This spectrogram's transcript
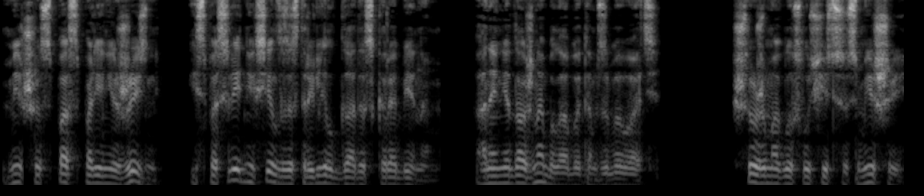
Миша спас Полине жизнь и с последних сил застрелил гада с карабином. Она не должна была об этом забывать. Что же могло случиться с Мишей,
